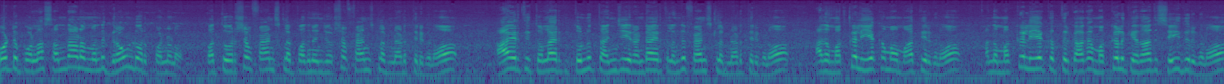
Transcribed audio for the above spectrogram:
ஓட்டு போடலாம். சந்தானம் வந்து கிரவுண்ட் ஒர்க் பண்ணணும். பத்து வருஷம் ஃபேன்ஸ் கிளப் பதினஞ்சு வருஷம் ஃபேன்ஸ் கிளப் நடத்திருக்கணும். ஆயிரத்தி தொள்ளாயிரத்தி தொண்ணூத்தஞ்சு ரெண்டாயிரத்துலேருந்து ஃபேன்ஸ் கிளப் நடத்திருக்கணும். அதை மக்கள் இயக்கமாக மாற்றிருக்கணும் அந்த மக்கள் இயக்கத்திற்காக மக்களுக்கு ஏதாவது செய்திருக்கணும்.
